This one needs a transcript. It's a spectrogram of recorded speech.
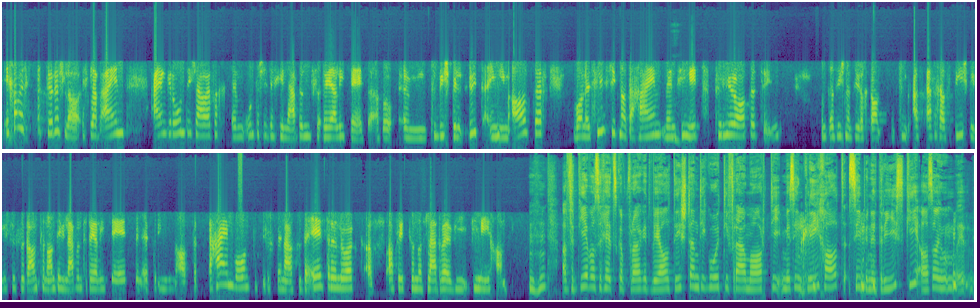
ich kann mich durchschlagen. Ich glaube, ein, ein Grund ist auch einfach ähm, unterschiedliche Lebensrealitäten. Also ähm, zum Beispiel Leute in meinem Alter wohnen häufig noch daheim, wenn sie nicht verheiratet sind. Und das ist natürlich ganz, also einfach als Beispiel ist das eine ganz andere Lebensrealität, wenn jemand in meinem Alter daheim wohnt, natürlich dann auch zu den Eltern schaut, als, als jetzt so ein Leben wie, wie ich habe. Mhm. Also für die, die sich jetzt gerade fragen, wie alt ist denn die gute Frau Marti? Wir sind gleich alt, 37. Also in, dem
